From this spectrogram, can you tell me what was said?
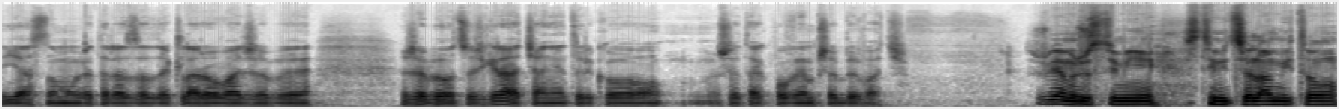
jasno mogę teraz zadeklarować, żeby, żeby o coś grać, a nie tylko, że tak powiem, przebywać. Już wiemy, że z tymi, z tymi celami to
